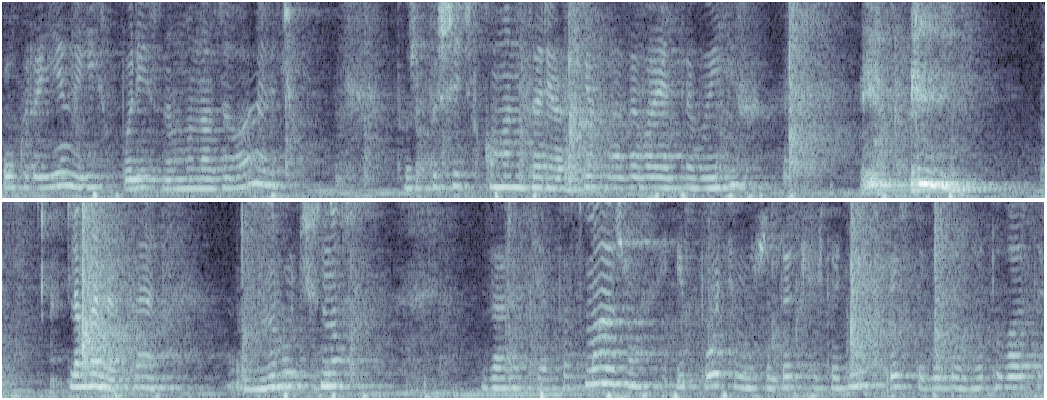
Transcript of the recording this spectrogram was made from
України їх по-різному називають. Тож пишіть в коментарях, як називаєте ви їх. Для мене це зручно. Зараз я посмажу і потім вже декілька днів просто буду готувати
